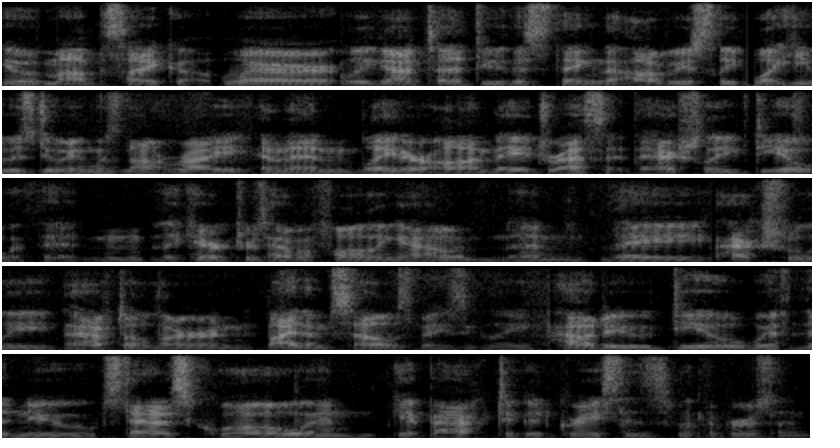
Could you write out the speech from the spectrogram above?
me of Mob Psycho, where we got to do this thing that obviously what he was doing was not right, and then later on they address it. They actually deal with it, and the characters have a falling out, and then they actually have to learn by themselves, basically, how to deal with the new status quo and get back to good graces with the person.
